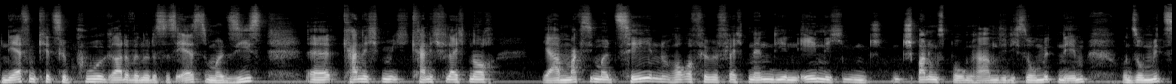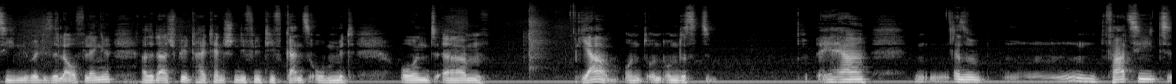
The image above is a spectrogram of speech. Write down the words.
Nervenkitzel pur, gerade wenn du das das erste Mal siehst, äh, kann ich mich, kann ich vielleicht noch ja, maximal zehn Horrorfilme vielleicht nennen, die einen ähnlichen Spannungsbogen haben, die dich so mitnehmen und so mitziehen über diese Lauflänge. Also da spielt High Tension definitiv ganz oben mit. Und ähm, ja, und, und um das, ja, also Fazit,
